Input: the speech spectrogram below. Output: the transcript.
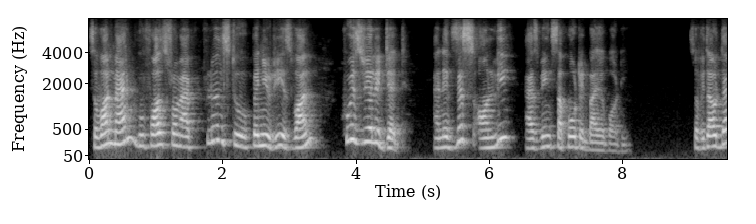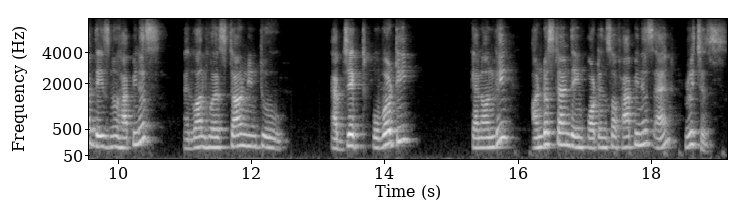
So one man who falls from affluence to penury is one who is really dead and exists only as being supported by a body. So without that, there is no happiness. And one who has turned into abject poverty can only understand the importance of happiness and riches.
